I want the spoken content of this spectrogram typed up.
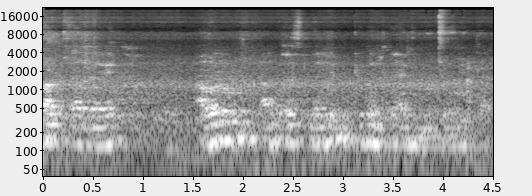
ಮಾಡ್ತಾ ಇದ್ದಾರೆ. ಅವರು ಕಾಂಗ್ರೆಸ್ನಲ್ಲಿ ಮುಖ್ಯಮಂತ್ರಿಯಾಗಿ ಮುಂದುವರಿತಾರೆ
